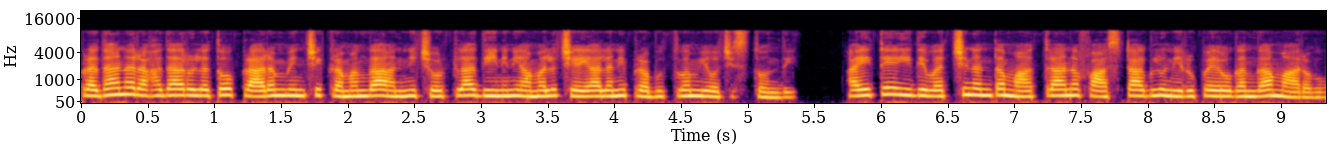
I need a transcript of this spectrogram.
ప్రధాన రహదారులతో ప్రారంభించి క్రమంగా అన్ని చోట్ల దీనిని అమలు చేయాలని ప్రభుత్వం యోచిస్తోంది. అయితే ఇది వచ్చినంత మాత్రాన ఫాస్టాగ్లు నిరుపయోగంగా మారవు.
